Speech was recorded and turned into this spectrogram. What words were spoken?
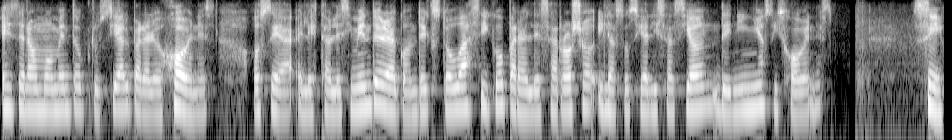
Este era un momento crucial para los jóvenes. o sea, el establecimiento era el contexto básico para el desarrollo y la socialización de niños y jóvenes. Sí,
